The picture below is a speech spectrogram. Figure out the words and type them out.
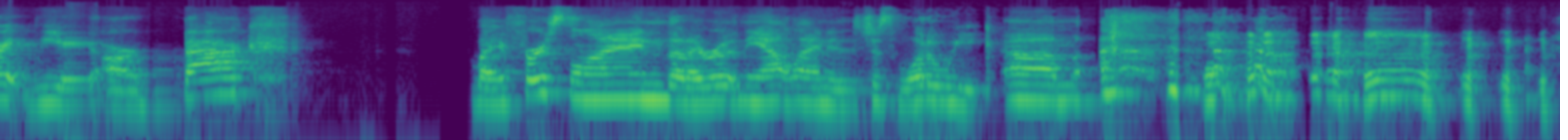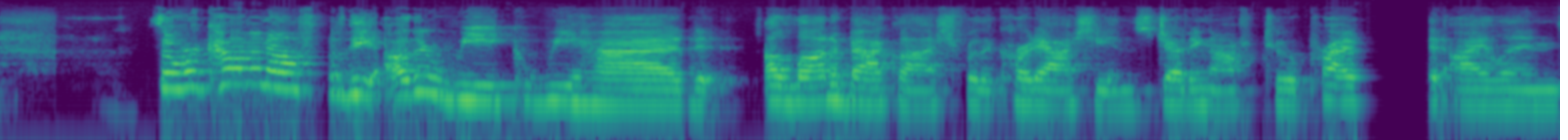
Right, we are back. My first line that I wrote in the outline is just "What a week." Um, so we're coming off of the other week. We had a lot of backlash for the Kardashians jetting off to a private island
